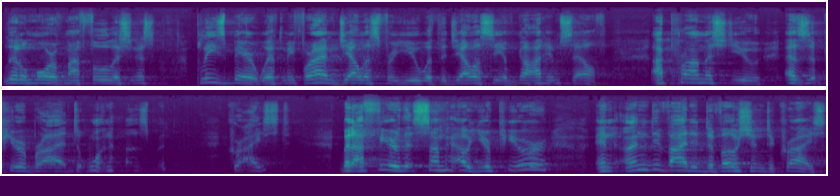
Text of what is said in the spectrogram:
little more of my foolishness. Please bear with me, for I am jealous for you with the jealousy of God Himself. I promised you as a pure bride to one husband, Christ. But I fear that somehow your pure and undivided devotion to Christ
